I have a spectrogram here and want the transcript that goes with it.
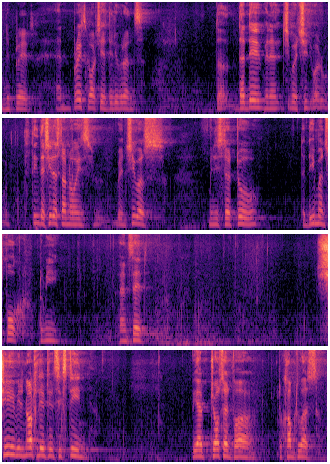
And he prayed. And praise God, she had deliverance. The, that day, when she, but she, the thing that she does not know is when she was ministered to, the demon spoke to me and said, She will not live till 16. We have chosen for her to come to us.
